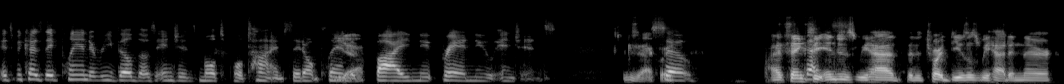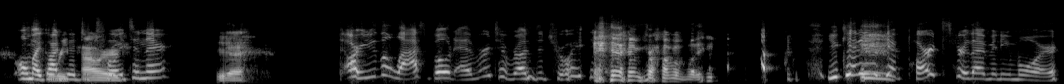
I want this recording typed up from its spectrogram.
it's because they plan to rebuild those engines multiple times. They don't plan Yeah. to buy new brand new engines. Exactly. So, I think the engines we had, the Detroit diesels we had in there, oh my god, you had. Detroit's in there? yeah, Are you the last boat ever to run Detroit? probably. you can't even get parts for them anymore.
